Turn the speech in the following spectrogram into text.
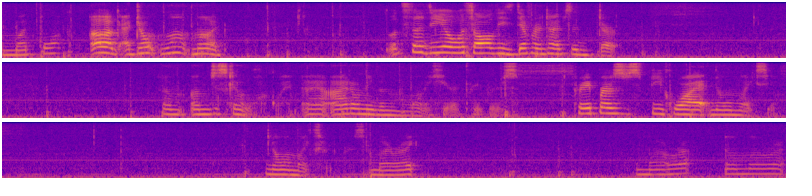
Mud block? Ugh, I don't want mud. What's the deal with all these different types of dirt? Um, I'm just gonna walk away. I, I don't even want to hear creepers. Creepers, just be quiet. No one likes you. No one likes creepers. Am I right? Am I right? Am I right?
